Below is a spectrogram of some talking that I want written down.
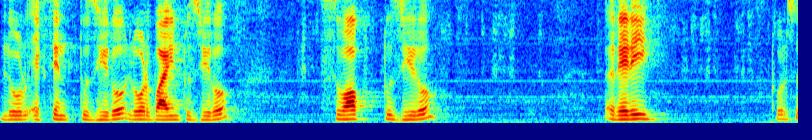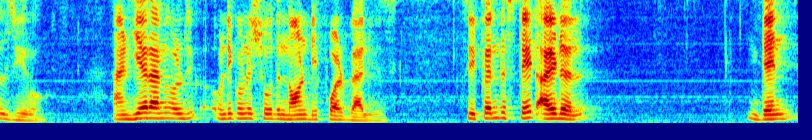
load x into 0, load y into 0, swap to 0, ready to also 0. And here I am only, only going to show the non default values. So, if you in the state idle, then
